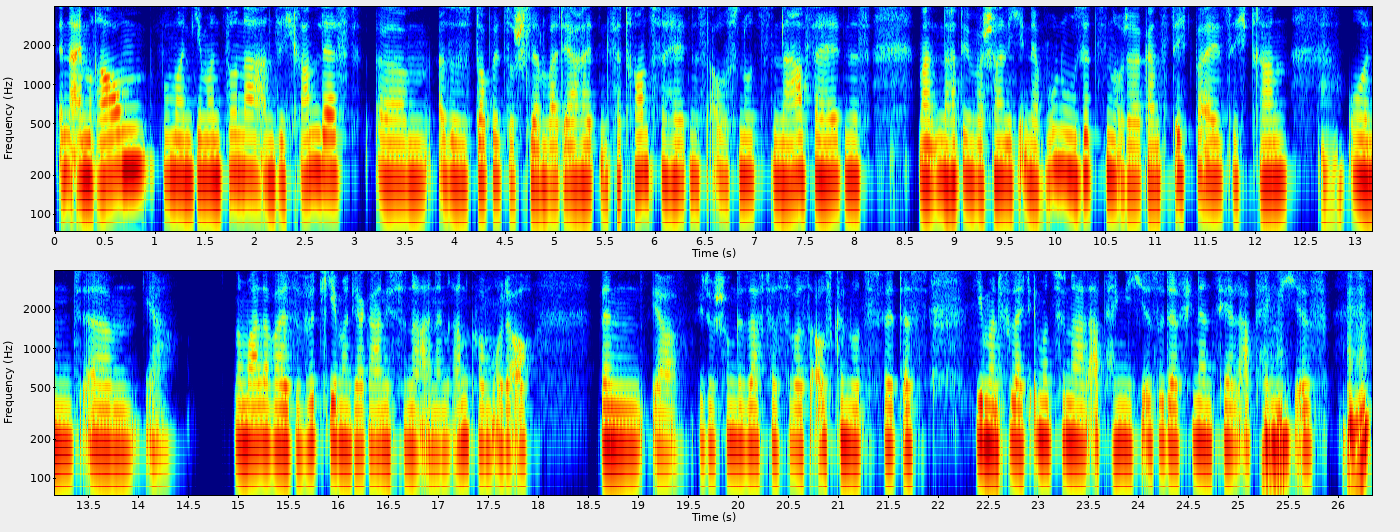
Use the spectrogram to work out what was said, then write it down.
in einem Raum, wo man jemand so nah an sich ranlässt, ähm, also es ist doppelt so schlimm, weil der halt ein Vertrauensverhältnis ausnutzt, ein Nahverhältnis. Man hat ihn wahrscheinlich in der Wohnung sitzen oder ganz dicht bei sich dran. Mhm. Und ähm, ja, normalerweise wird jemand ja gar nicht so nah an ihn rankommen oder auch wenn, ja, wie du schon gesagt hast, sowas ausgenutzt wird, dass jemand vielleicht emotional abhängig ist oder finanziell abhängig mhm. ist. Mhm.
